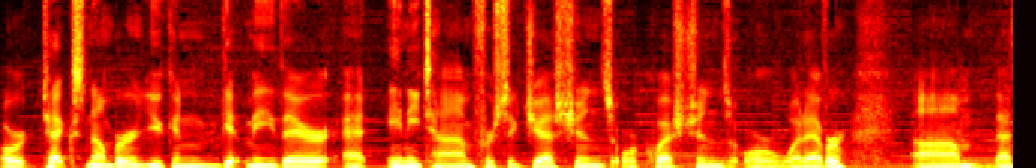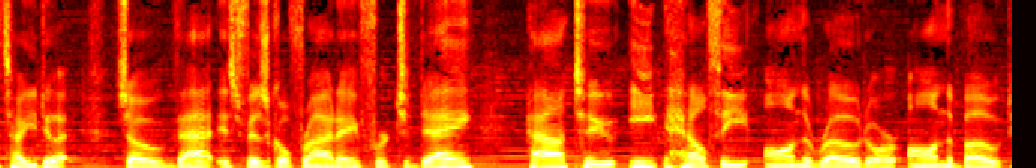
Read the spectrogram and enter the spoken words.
or text number. You can get me there at any time for suggestions or questions or whatever. Um, that's how you do it. So that is Physical Friday for today. How to eat healthy on the road or on the boat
